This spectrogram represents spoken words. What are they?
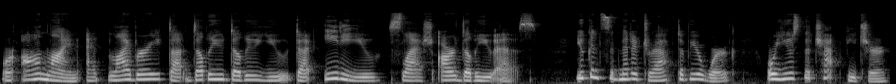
or online at library.wwu.edu/rws. You can submit a draft of your work or use the chat feature.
